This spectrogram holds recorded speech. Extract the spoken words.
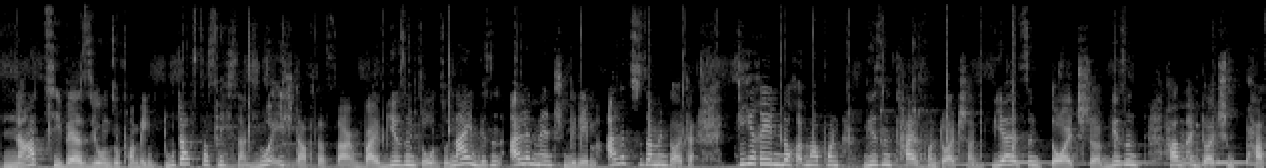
Nazi-Version, so von wegen, du darfst das nicht sagen, nur ich darf das sagen, weil wir sind so und so. Nein, wir sind alle Menschen, wir leben alle zusammen in Deutschland. Die reden doch immer von, wir sind Teil von Deutschland, wir sind Deutsche, wir sind, haben einen deutschen Pass.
